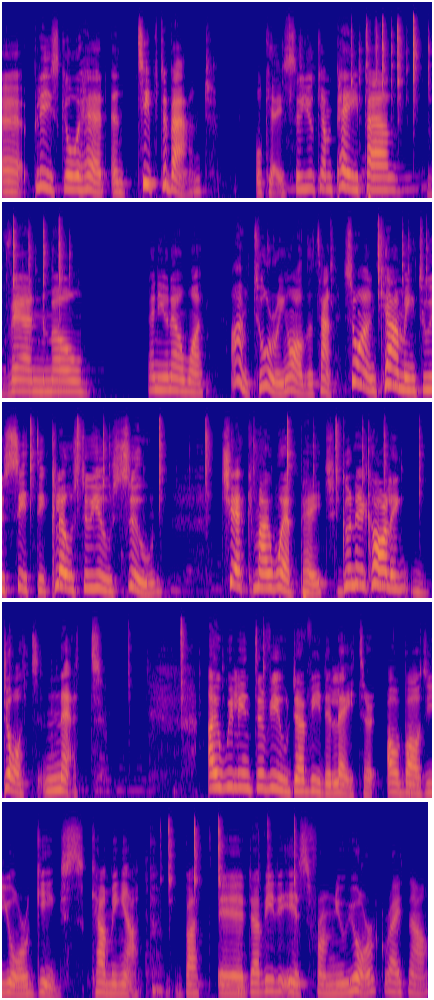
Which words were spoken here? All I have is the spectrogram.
uh, please go ahead and tip the band. Okay, so you can PayPal, Venmo, and you know what? I'm touring all the time, so I'm coming to a city close to you soon. Check my webpage, gunhildcarling.net. I will interview Davide later about your gigs coming up, but uh, Davide is from New York right now,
